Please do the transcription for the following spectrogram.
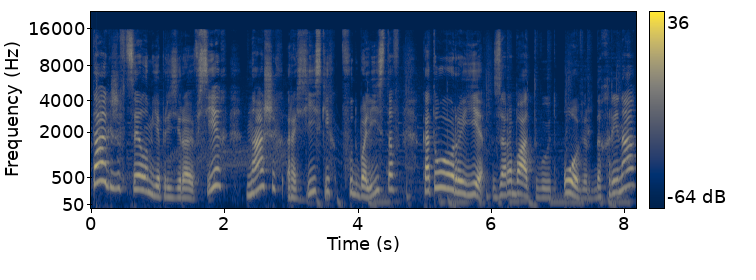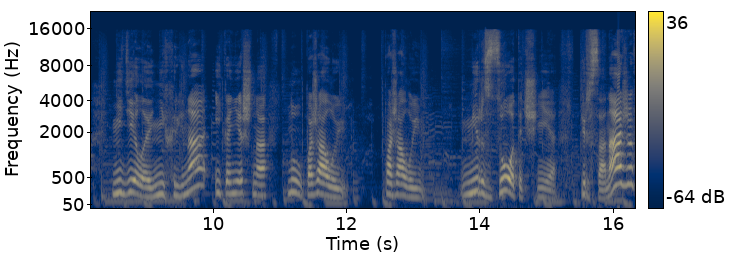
так же в целом я презираю всех наших российских футболистов, которые зарабатывают овер до хрена, не делая ни хрена, и, конечно, ну, пожалуй, пожалуй, мерзоточнее персонажев,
